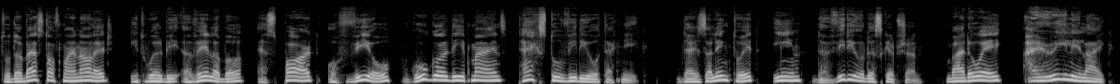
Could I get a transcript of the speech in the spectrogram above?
To the best of my knowledge, it will be available as part of Veo Google DeepMind's text-to-video technique. There's a link to it in the video description. By the way, I really like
